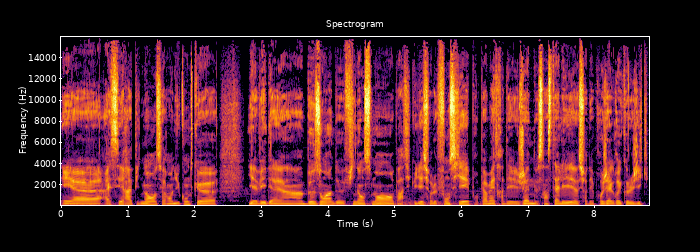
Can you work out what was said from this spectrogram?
Et assez rapidement, on s'est rendu compte qu'il y avait un besoin de financement, en particulier sur le foncier, pour permettre à des jeunes de s'installer sur des projets agroécologiques.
